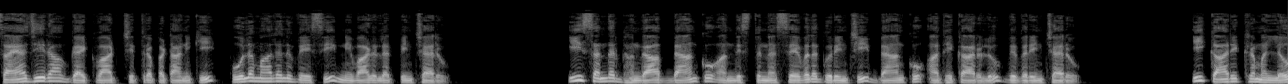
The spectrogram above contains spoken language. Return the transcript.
సయాజీరావ్ గైక్వాడ్ చిత్రపటానికి పూలమాలలు వేసి నివాళులర్పించారు. ఈ సందర్భంగా బ్యాంకు అందిస్తున్న సేవల గురించి బ్యాంకు అధికారులు వివరించారు. ఈ కార్యక్రమంలో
